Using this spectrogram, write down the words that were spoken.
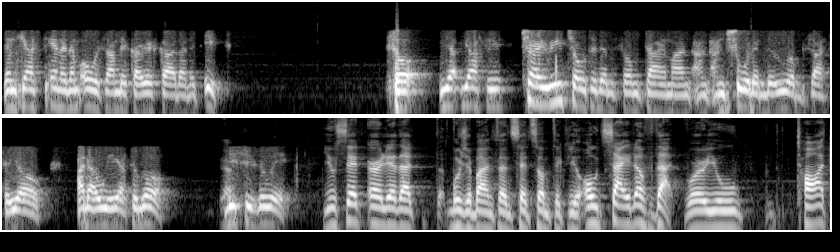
them can stay in them house and make a record and it hit. So you, you have to try reach out to them sometime and, and, and show them the ropes and say, yo, other way you have to go. This is the way. You said earlier that Buju Banton said something to you. Outside of that, were you taught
